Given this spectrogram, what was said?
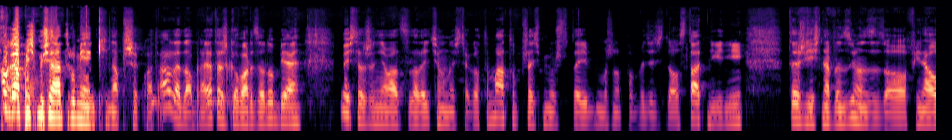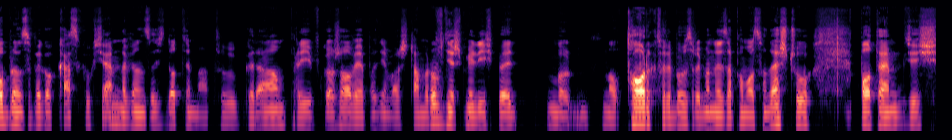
pogapić, mi się na trumienki na przykład, ale dobra, ja też go bardzo lubię. Myślę, że nie ma co dalej ciągnąć tego tematu. Przejdźmy już tutaj, można powiedzieć, do ostatnich dni. Też gdzieś nawiązując do finału brązowego kasku, chciałem nawiązać do tematu Grand Prix w Gorzowie, ponieważ tam również mieliśmy no, tor, który był zrobiony za pomocą deszczu. Potem gdzieś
